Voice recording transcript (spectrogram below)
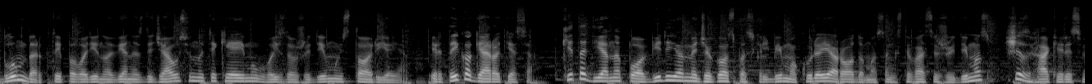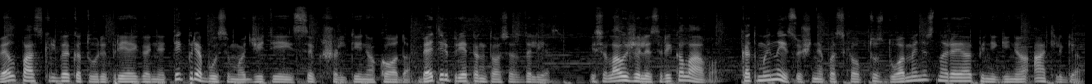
Bloomberg tai pavadino vienas didžiausių nutekėjimų vaizdo žaidimų istorijoje. Ir tai ko gero tiesa. Kita diena po video medžiagos paskelbimo, kurioje rodomas ankstyvasis žaidimas, šis hakeris vėl paskelbė, kad turi prieigą ne tik prie būsimo GTA 6 šaltinio kodo, bet ir prie penktosios dalies. Įsilaužėlis reikalavo, kad mainais už nepaskelbtus duomenis norėjo piniginio atlygio.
